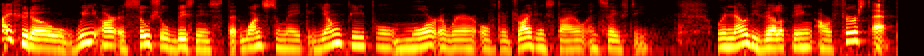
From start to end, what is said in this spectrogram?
Hi Guido, we are a social business that wants to make young people more aware of their driving style and safety. We're now developing our first app,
